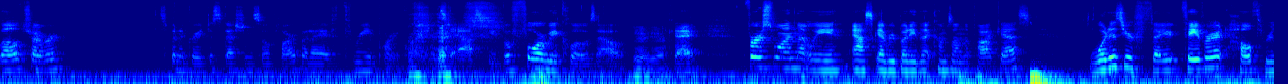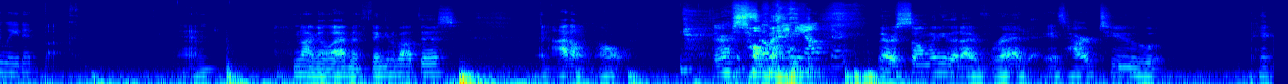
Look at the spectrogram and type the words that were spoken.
Well, Trevor, it's been a great discussion so far, but I have three important questions to ask you before we close out. Yeah, yeah. Okay. First one that we ask everybody that comes on the podcast What is your fa- favorite health related book? Man, I'm not going to lie, I've been thinking about this, and I don't know. There are so, so many. many out there. There are so many that I've read. It's hard to pick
